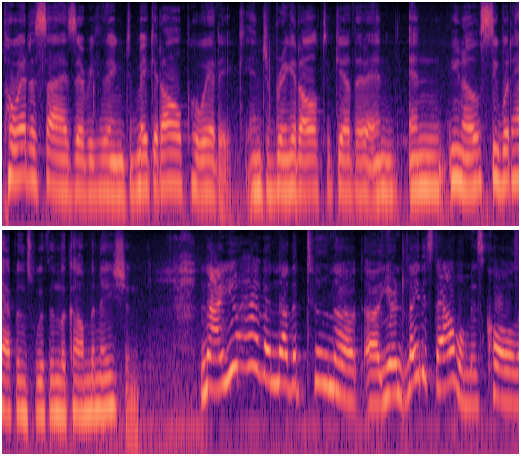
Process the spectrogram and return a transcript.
poeticize everything, to make it all poetic and to bring it all together and, and you know, see what happens within the combination. now you have another tune out. Uh, your latest album is called.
